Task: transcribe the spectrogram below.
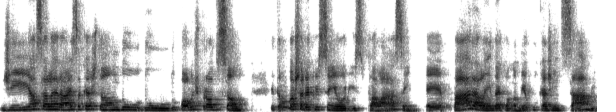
de acelerar essa questão do, do, do polo de produção. Então, gostaria que os senhores falassem, é, para além da economia, porque a gente sabe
